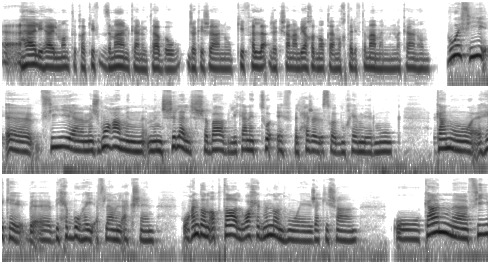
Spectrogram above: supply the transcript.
لأهالي هاي المنطقة كيف زمان كانوا يتابعوا جاكي شان وكيف هلأ جاكي شان عم بياخذ موقع مختلف تماما من مكانهم؟ هو في آه، في مجموعة من من شلل الشباب اللي كانت توقف بالحجر الأسود مخيم اليرموك. كانوا هيك بيحبوا هي أفلام الأكشن. وعندهم أبطال واحد منهم هو جاكي شان. وكان في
